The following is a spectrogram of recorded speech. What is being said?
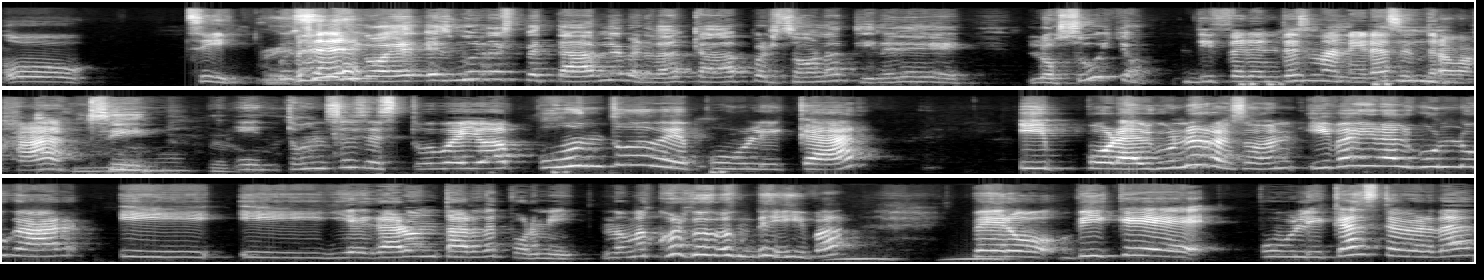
o sí, Pues sí, digo, es, es muy respetable, ¿verdad? Cada persona tiene lo suyo. diferentes maneras de trabajar. Sí. Entonces estuve yo a punto de publicar y por alguna razón iba a ir a algún lugar y, y llegaron tarde por mí. No me acuerdo dónde iba, pero vi que publicaste, ¿verdad?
